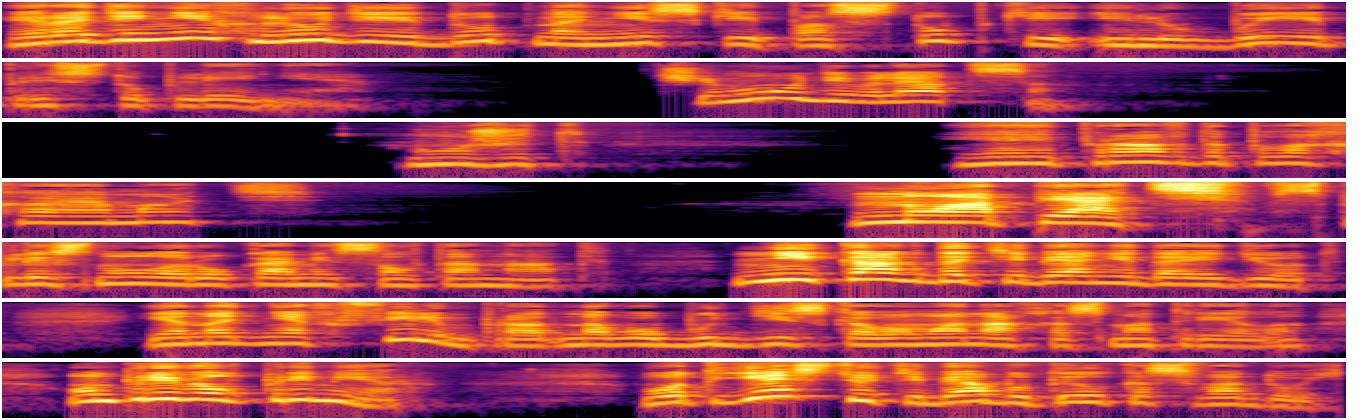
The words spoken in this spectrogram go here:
и ради них люди идут на низкие поступки и любые преступления. Чему удивляться? Может, я и правда плохая мать? «Ну опять!» — всплеснула руками Салтанат. «Никак до тебя не дойдет. Я на днях фильм про одного буддийского монаха смотрела. Он привел пример. Вот есть у тебя бутылка с водой,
